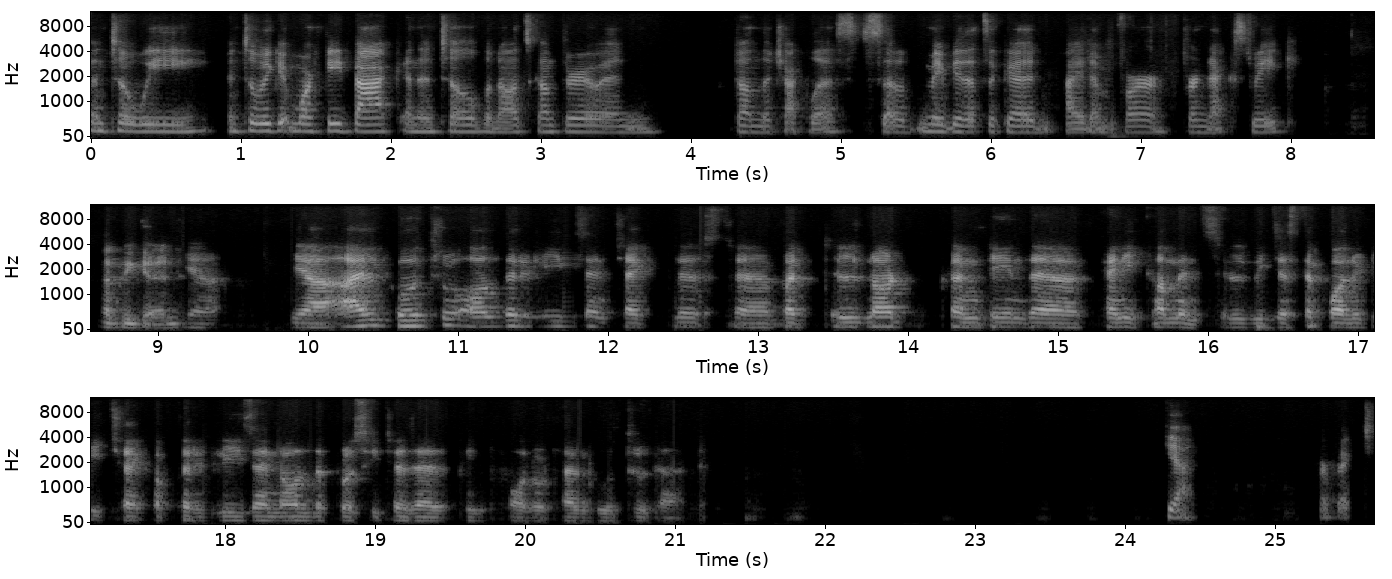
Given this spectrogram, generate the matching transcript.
until we, until we get more feedback and until the nod's gone through and done the checklist. So maybe that's a good item for, for next week. That'd be good. Yeah, yeah, I'll go through all the release and checklist, uh, but it'll not contain the, any comments. It'll be just the quality check of the release and all the procedures that have been followed. I'll go through that. Yeah, perfect.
